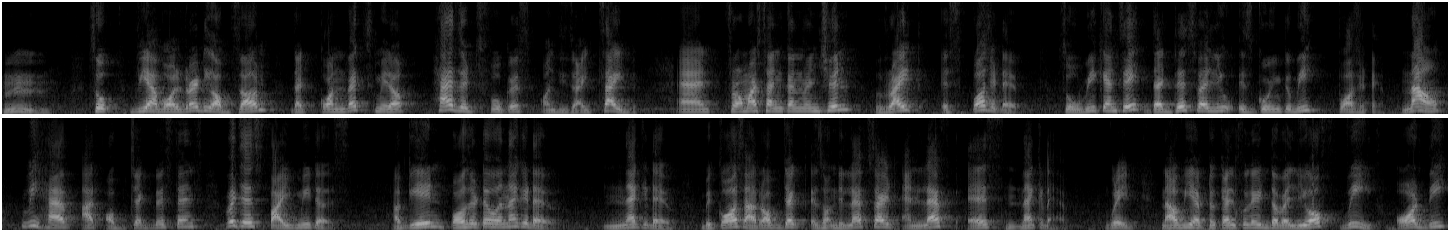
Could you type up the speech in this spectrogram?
Hmm. So, we have already observed that convex mirror has its focus on the right side and from our sign convention right is positive so, we can say that this value is going to be positive. Now, we have our object distance which is 5 meters. Again positive or negative? Negative because our object is on the left side and left is negative. Great. Now, we have to calculate the value of V or the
